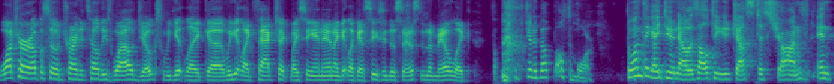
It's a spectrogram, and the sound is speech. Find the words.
watch our episode trying to tell these wild jokes. We get like uh we get like fact checked by CNN. I get like a cease and desist in the mail, like "Fucking shit about Baltimore. The one thing I do know is I'll do you justice, John, in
